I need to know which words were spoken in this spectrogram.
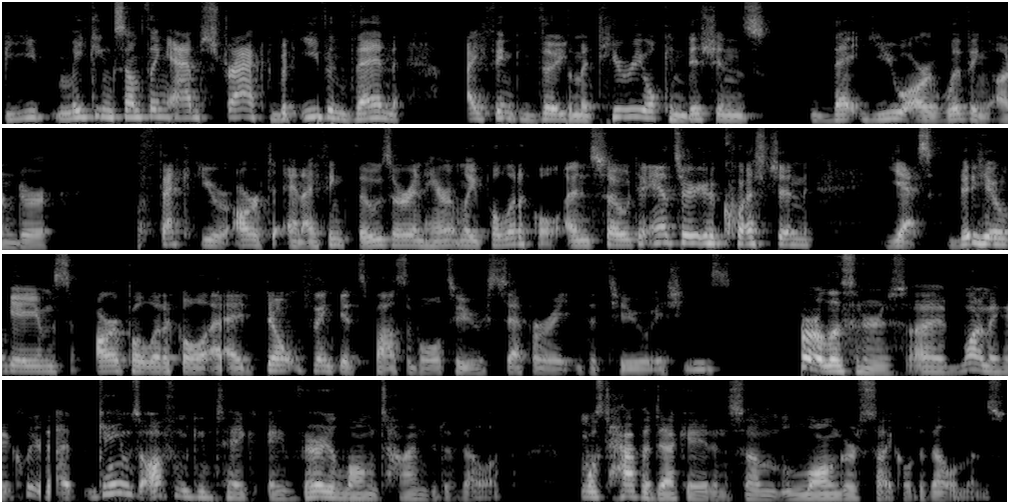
be making something abstract. But even then, I think the, the material conditions that you are living under affect your art. And I think those are inherently political. And so to answer your question, yes, video games are political. And I don't think it's possible to separate the two issues. For our listeners, I want to make it clear that games often can take a very long time to develop, almost half a decade in some longer cycle developments.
